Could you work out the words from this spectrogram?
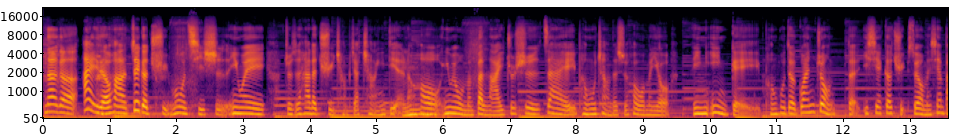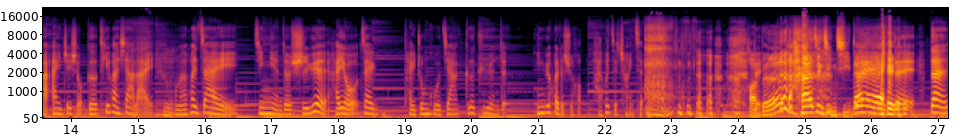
那个爱的话，这个曲目其实因为就是它的曲长比较长一点，嗯、然后因为我们本来就是在澎湖场的时候，我们有音印给澎湖的观众的一些歌曲，所以我们先把爱这首歌替换下来。嗯、我们会在今年的十月，还有在台中国家歌剧院的音乐会的时候还会再唱一次。好的，大家敬请期待。对，对，但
